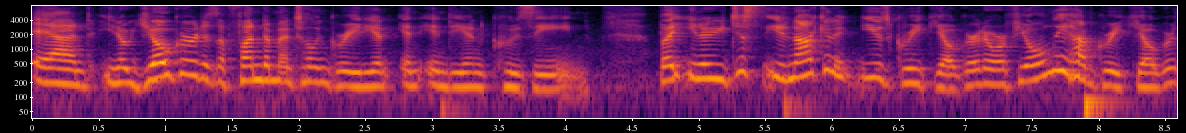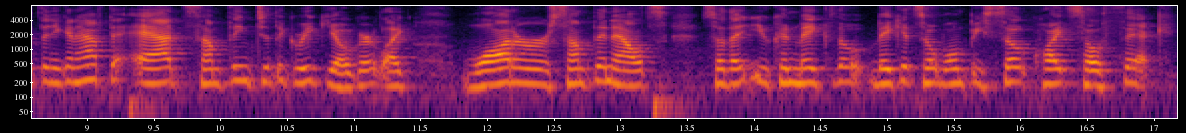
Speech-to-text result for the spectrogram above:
And you know, yogurt is a fundamental ingredient in Indian cuisine. But you know, you just you're not going to use Greek yogurt, or if you only have Greek yogurt, then you're going to have to add something to the Greek yogurt, like water or something else, so that you can make the make it so it won't be so quite so thick.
